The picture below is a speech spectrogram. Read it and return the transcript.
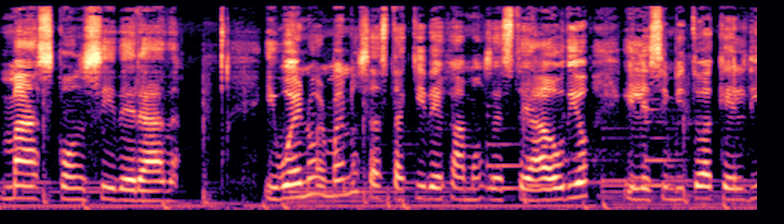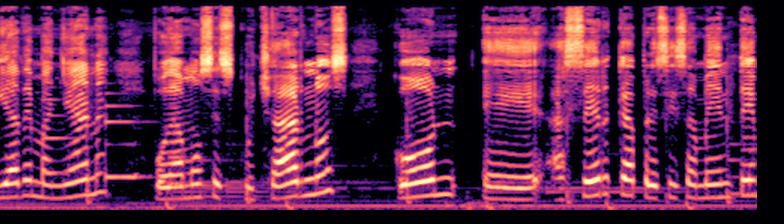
más considerada. Y bueno, hermanos, hasta aquí dejamos este audio y les invito a que el día de mañana podamos escucharnos con eh, acerca precisamente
